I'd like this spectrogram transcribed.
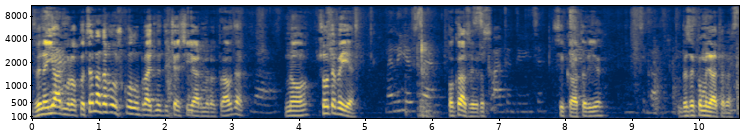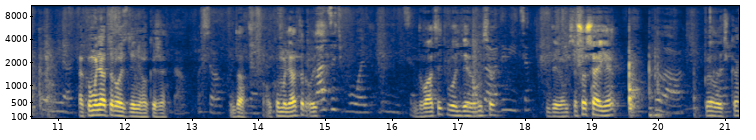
Ви на ярмарок. Оце треба було в школу брати на дитячий ярмарок, правда? Да. Ну, що у тебе є? У мене є все. Показуй, роз... Дивіться. Секатор є. Без акумулятора. Акумулятор. Ось для нього, кажи. Да. Ось так. Да. Акумулятор ось 20 вольт, дивіться. 20 вольт, дивимося. Так, дивіться. Дивимося. Що ще є? Пила. Пилочка.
